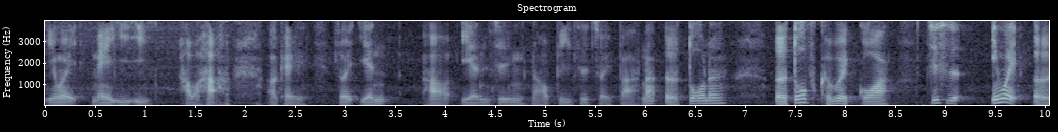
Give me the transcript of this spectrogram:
因为没意义，好不好？OK，所以眼好眼睛，然后鼻子、嘴巴，那耳朵呢？耳朵可不可以刮？其实因为耳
